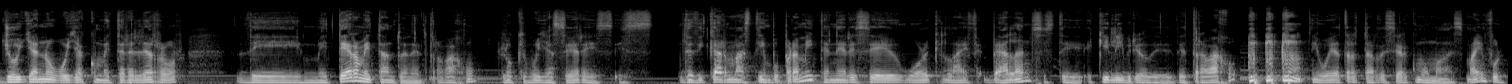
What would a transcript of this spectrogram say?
yo ya no voy a cometer el error de meterme tanto en el trabajo. Lo que voy a hacer es, es dedicar más tiempo para mí, tener ese work-life balance, este equilibrio de, de trabajo. y voy a tratar de ser como más mindful.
